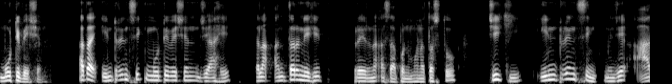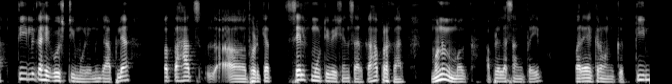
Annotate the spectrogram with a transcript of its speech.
मोटिवेशन आता इंट्रेन्सिक मोटिवेशन जे आहे त्याला अंतर्निहित प्रेरणा असं आपण म्हणत असतो. जी की इंट्रिन्सिक म्हणजे आतील काही गोष्टीमुळे म्हणजे आपल्या स्वतःच थोडक्यात सेल्फ मोटिवेशनसारखा हा प्रकार. म्हणून मग आपल्याला सांगता येईल पर्याय क्रमांक तीन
